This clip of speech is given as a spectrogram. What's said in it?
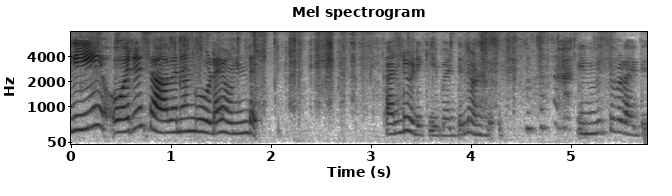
ഇനി ഒരു സാധനം കൂടെ ഉണ്ട്. കണ്ടുപിടിക്കും ബെഡിലുണ്ട് ഇൻവിസിബിൾ ആയിട്ട്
